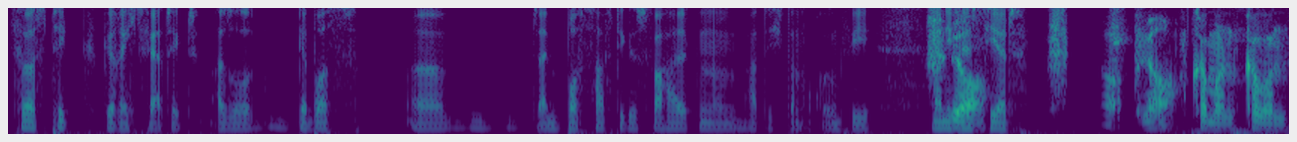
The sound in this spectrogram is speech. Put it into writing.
First Pick gerechtfertigt. Also der Boss äh, sein bosshaftiges Verhalten ähm, hatte ich dann auch irgendwie manifestiert. Ja. ja, ja, kann man, kann man,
